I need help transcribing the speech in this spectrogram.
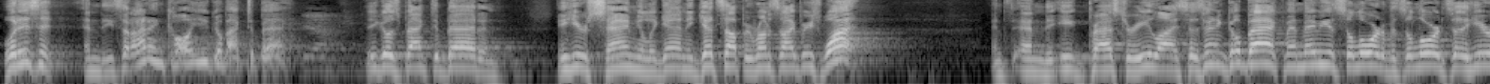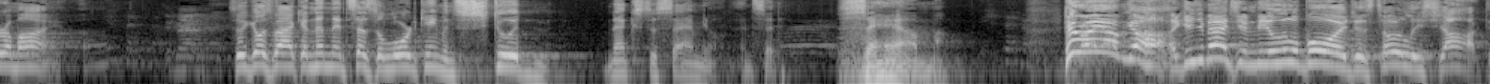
What is it? And he said, I didn't call you, go back to bed. He goes back to bed and he hears Samuel again. He gets up, he runs to the high priest. What? And, and the, Pastor Eli says, Hey, go back, man. Maybe it's the Lord. If it's the Lord, say, Here am I. So he goes back, and then it says the Lord came and stood next to Samuel and said, Sam. Here I am, God. Can you imagine me, a little boy, just totally shocked?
